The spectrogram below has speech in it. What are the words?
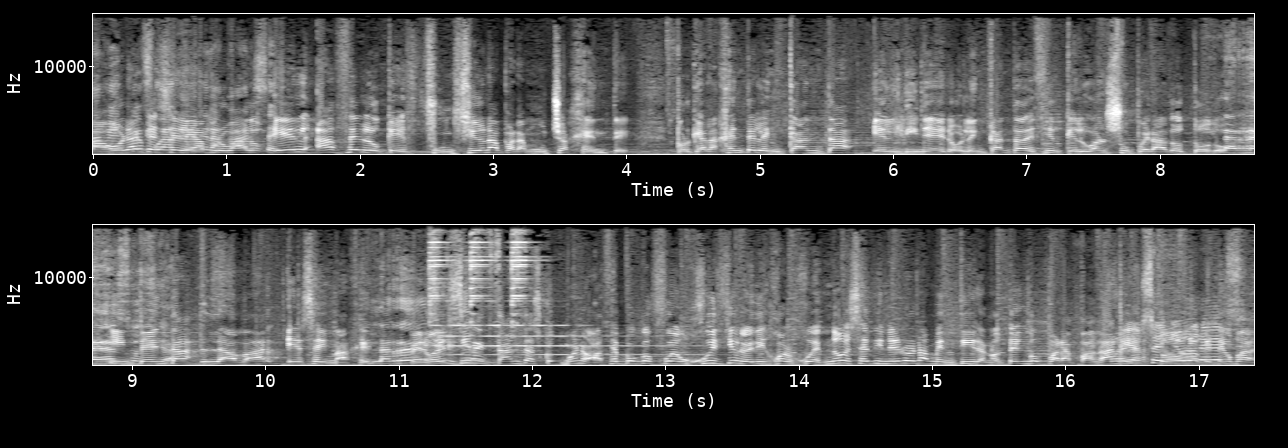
ahora que se le ha probado, él hace lo que funciona para mucha gente. Porque a la gente le encanta el dinero, le encanta decir que lo han superado todo. Intenta lavar esa imagen. Pero él tiene tantas cosas. Bueno, hace poco fue a un juicio y le dijo al juez: No, ese dinero era mentira, no tengo para pagar Bueno, todo lo que tengo para.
